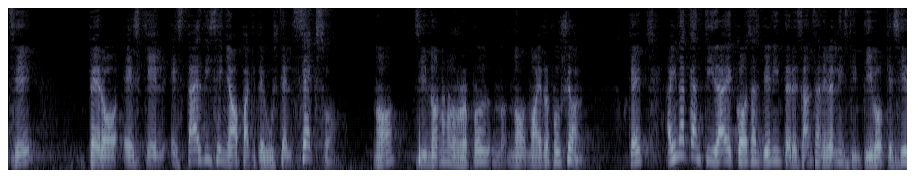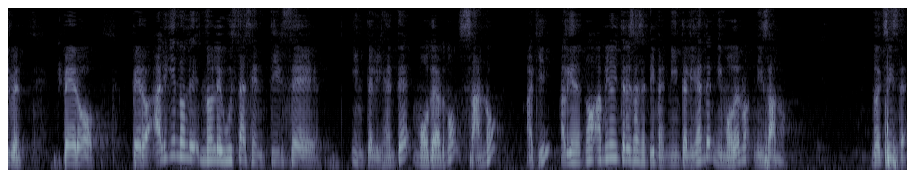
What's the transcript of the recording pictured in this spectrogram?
¿sí? Pero es que estás diseñado para que te guste el sexo, ¿no? Si no, no, no, no hay reproducción. Hay una cantidad de cosas bien interesantes a nivel instintivo que sirven, pero, pero ¿a alguien no le, no le gusta sentirse inteligente, moderno, sano? ¿Aquí? ¿Alguien? No, a mí no me interesa sentirme ni inteligente, ni moderno, ni sano. No existe.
